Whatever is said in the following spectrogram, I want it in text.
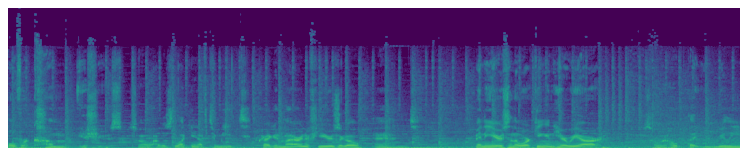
overcome issues. So I was lucky enough to meet Craig and Myron a few years ago and many years in the working, and here we are. So we hope that you really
